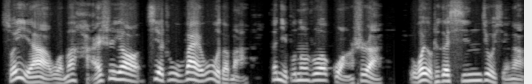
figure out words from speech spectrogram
所以啊，我们还是要借助外物的嘛。那你不能说光是啊，我有这个心就行啊。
